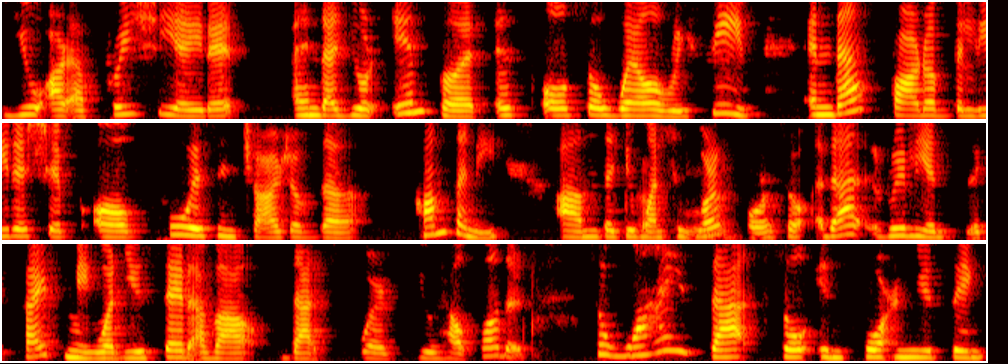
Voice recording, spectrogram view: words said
you are appreciated and that your input is also well received. And that's part of the leadership of who is in charge of the company um, that you want to work for. So that really excites me what you said about that's where you help others. So why is that so important? You think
